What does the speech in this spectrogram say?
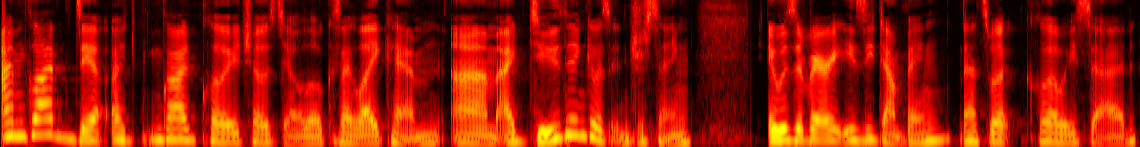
I'm glad Dale, I'm glad Chloe chose Dale though because I like him. Um, I do think it was interesting. It was a very easy dumping. That's what Chloe said.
